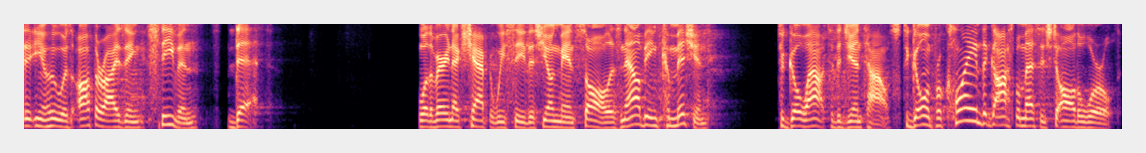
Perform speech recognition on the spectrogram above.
you know, who was authorizing Stephen's death. Well, the very next chapter, we see this young man, Saul, is now being commissioned to go out to the Gentiles, to go and proclaim the gospel message to all the world.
